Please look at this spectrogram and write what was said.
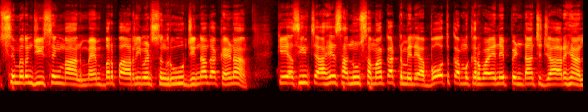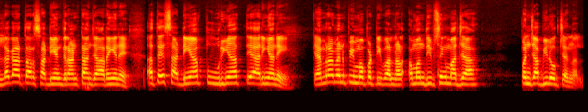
Simranjit Singh Mann, member parliament Sangrur, ਜਿਨ੍ਹਾਂ ਦਾ ਕਹਿਣਾ ਕਿ ਅਸੀਂ ਚਾਹੇ ਸਾਨੂੰ ਸਮਾਂ ਘੱਟ ਮਿਲਿਆ, ਬਹੁਤ ਕੰਮ ਕਰਵਾਏ ਨੇ, ਪਿੰਡਾਂ 'ਚ ਜਾ ਰਹੇ ਹਾਂ, ਲਗਾਤਾਰ ਸਾਡੀਆਂ ਗ੍ਰਾਂਟਾਂ ਜਾ ਰਹੀਆਂ ਨੇ ਅਤੇ ਸਾਡੀਆਂ ਪੂਰੀਆਂ ਤਿਆਰੀਆਂ ਨੇ। ਕੈਮਰਾਮੈਨ ਪੀਮਾ ਪੱਟੀਵਾਲ ਨਾਲ ਅਮਨਦੀਪ ਸਿੰਘ ਮਾਝਾ, ਪੰਜਾਬੀ ਲੋਕ ਚੈਨਲ।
